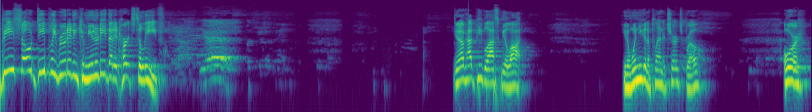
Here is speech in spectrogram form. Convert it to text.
be so deeply rooted in community that it hurts to leave. Yes. You know, I've had people ask me a lot, you know, when are you going to plant a church, bro? Or,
